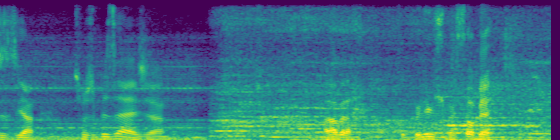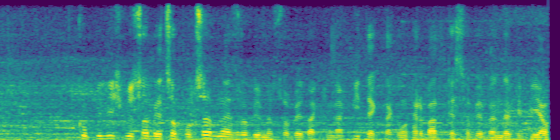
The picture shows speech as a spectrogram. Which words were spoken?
coś ja, coś by zezia. Dobra, kupiliśmy sobie kupiliśmy sobie co potrzebne, zrobimy sobie taki napitek, taką herbatkę sobie będę wypijał.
